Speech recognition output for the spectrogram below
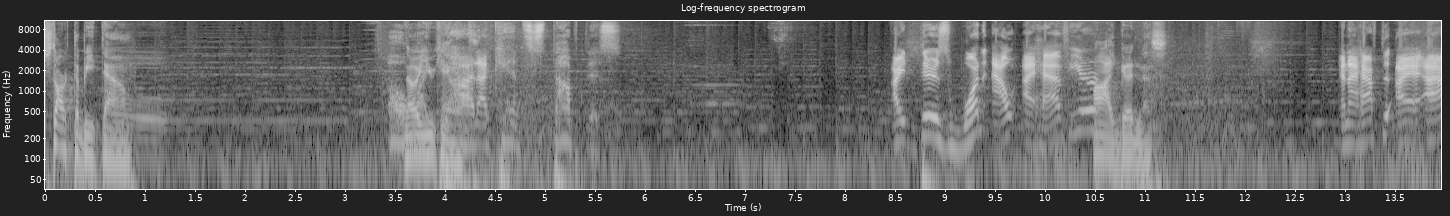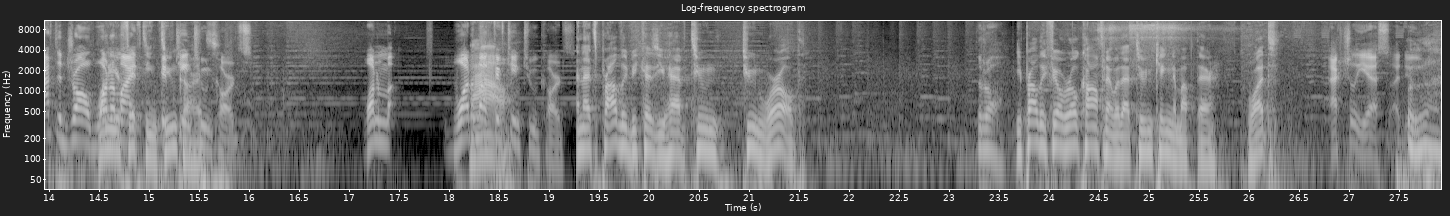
Start the beatdown. Oh No, my you can't. God, I can't stop this. I there's one out I have here, My goodness. and I have to I, I have to draw one, of of, my 15 15, Toon Toon cards. cards. One of my one Wow. of my 15 Toon cards. And that's probably because you have Toon Toon World. Draw. You probably feel real confident with that Toon Kingdom up there. What? Actually, yes, I do uh.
